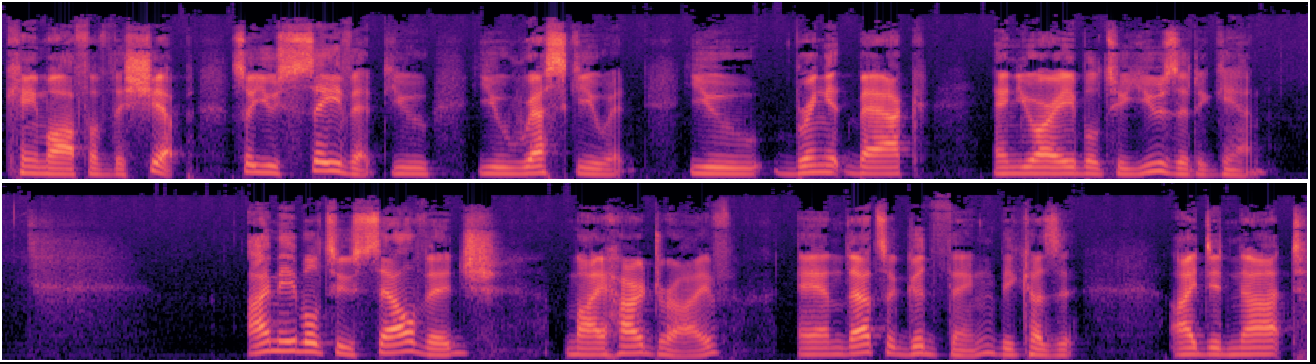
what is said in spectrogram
came off of the ship. So you save it, you you rescue it, you bring it back and you are able to use it again. I'm able to salvage my hard drive, and that's a good thing because I did not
